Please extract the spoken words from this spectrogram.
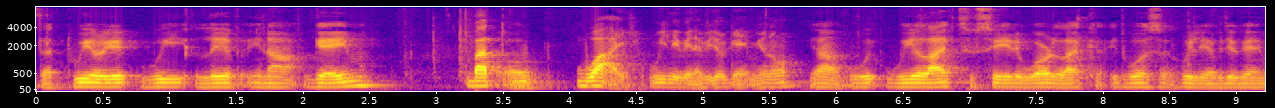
That we re- we live in a game. but Or- why we live in a video game, you know? Yeah, we, we like to see the world like it was really a video game,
